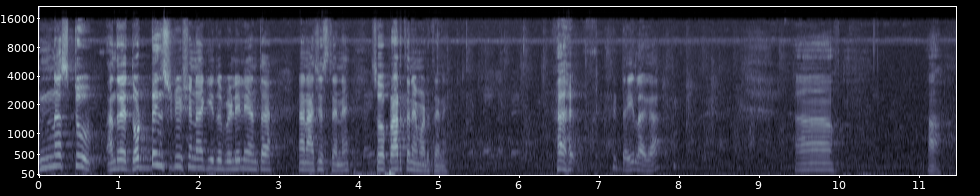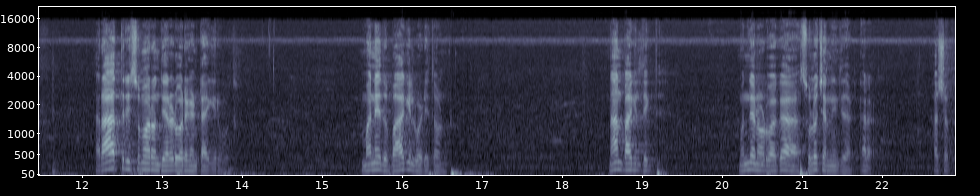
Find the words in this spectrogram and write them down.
ಇನ್ನಷ್ಟು, ಅಂದರೆ ದೊಡ್ಡ ಇನ್ಸ್ಟಿಟ್ಯೂಷನ್ ಆಗಿ ಇದು ಬೆಳೀಲಿ ಅಂತ ನಾನು ಆಶಿಸ್ತೇನೆ. ಸೊ ಪ್ರಾರ್ಥನೆ ಮಾಡ್ತೇನೆ. ಡೈಲಾಗಾ ಹಾಂ. ರಾತ್ರಿ ಸುಮಾರು ಒಂದು ಎರಡೂವರೆ ಗಂಟೆ ಆಗಿರ್ಬೋದು. ಮನೆಯದು ಬಾಗಿಲು ಹೊಡಿತಾ ಉಂಟು. ನಾನು ಬಾಗಿಲು ತೆಗೆದೆ. ಮುಂದೆ ನೋಡುವಾಗ ಸುಲೋಚನ ನಿಂತಿದ್ದಾಳೆ. ಅಲ್ಲ, ಅಶೋಕ್,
